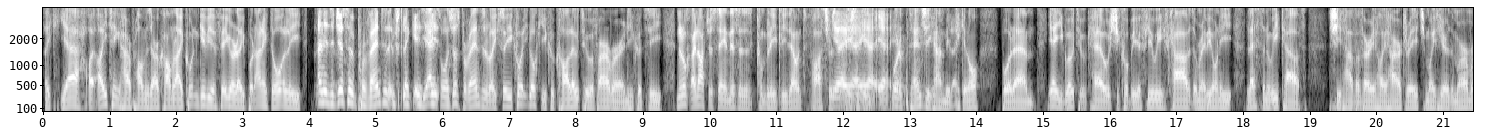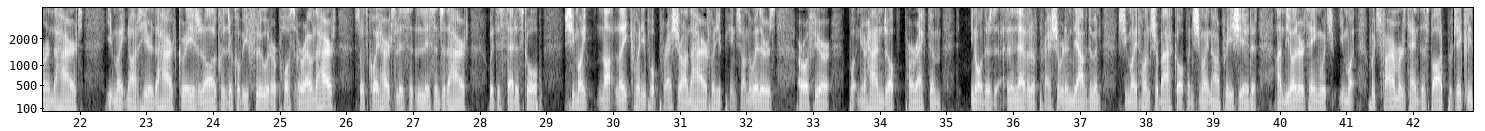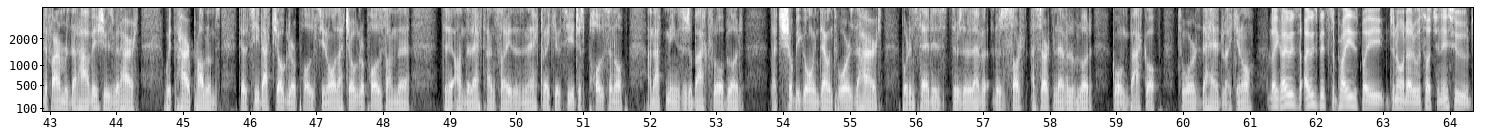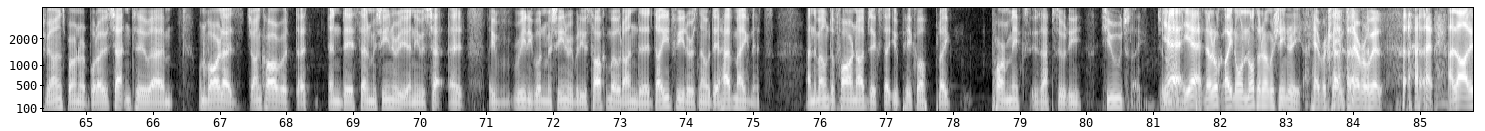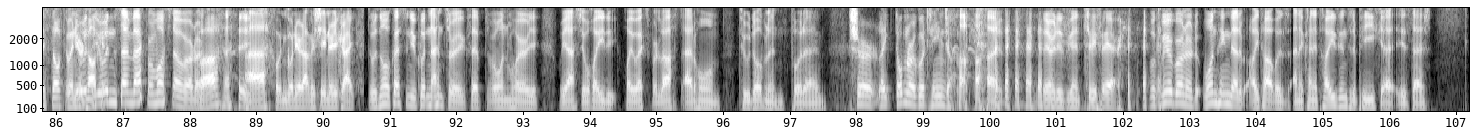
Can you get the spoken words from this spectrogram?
Like yeah, I, I think heart problems are common. I couldn't give you a figure, like, but anecdotally, and is it just a preventative? Like is yeah, it, so it's just preventative. Like, so you could look, you could call out to a farmer and you could see. No, look, I'm not just saying this is completely down to phosphorus Yeah, deficiency, yeah, yeah, but it potentially can be, like you know. But um, yeah, you go to a cow, she could be a few weeks calved, or maybe only less than a week calved. She'd have a very high heart rate. You might hear the murmur in the heart. You might not hear the heart great at all because there could be fluid or pus around the heart. So it's quite hard to listen listen to the heart with the stethoscope. She might not like when you put pressure on the heart, when you pinch on the withers, or if you're putting your hand up per rectum. You know, there's a level of pressure within the abdomen. She might hunch her back up, and she might not appreciate it. And the other thing, which you might, which farmers tend to spot, particularly the farmers that have issues with heart, with heart problems, they'll see that jugular pulse. You know, that jugular pulse on the the on the left hand side of the neck, like you'll see it just pulsing up, and that means there's a backflow of blood that should be going down towards the heart, but instead is there's a level there's a, sort, a certain level of blood going back up towards the head, like you know. like I was I was a bit surprised by you know that it was such an issue to be honest, Bernard. But I was chatting to um, one of our lads, John Corbett, and they sell machinery, and he was chat, uh, really good machinery. But he was talking about on the diet feeders now they have magnets, and the amount of foreign objects that you pick up like per mix is absolutely huge. Like you yeah, know? yeah. Now look, I know nothing about machinery. I never claimed I never will. a lot of this stuff when You you're talking. you wouldn't stand back for much now, Bernard. Uh, uh, wouldn't go near that machinery, Craig. There was no question you couldn't answer except the one where we asked you why the- why Wexford lost at home to Dublin, but um, Sure, like Dublin are a good team, John. there it is again. to be fair, But come here, Bernard. One thing that I thought was, and it kind of ties into the peak, uh, is that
